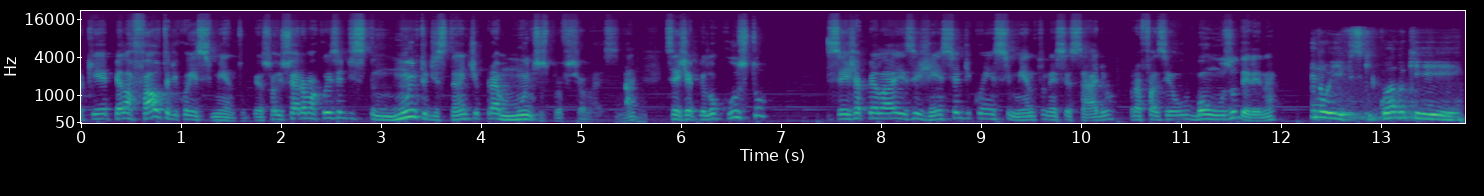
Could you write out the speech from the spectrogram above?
porque pela falta de conhecimento, pessoal, isso era uma coisa dist muito distante para muitos profissionais, né? seja pelo custo, seja pela exigência de conhecimento necessário para fazer o bom uso dele, né? E no IFSC, quando que,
